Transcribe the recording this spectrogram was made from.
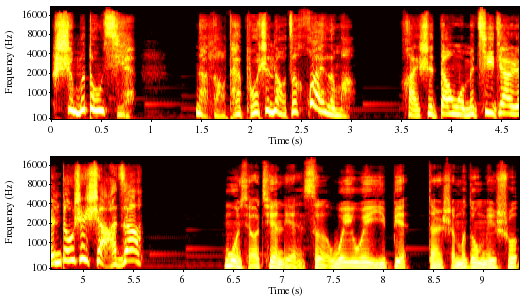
什么东西？那老太婆是脑子坏了吗？还是当我们戚家人都是傻子？”莫小倩脸色微微一变，但什么都没说。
